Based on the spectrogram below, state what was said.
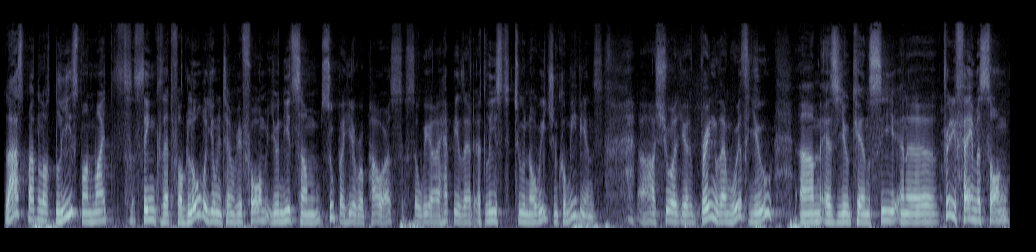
Last but not least, one might think that for global humanitarian reform, you need some superhero powers. So we are happy that at least two Norwegian comedians are sure you bring them with you, um, as you can see in a pretty famous song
